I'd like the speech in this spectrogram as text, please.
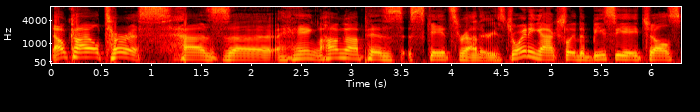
Now Kyle Turris has uh, hang, hung up his skates, rather. He's joining actually the BCHL's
